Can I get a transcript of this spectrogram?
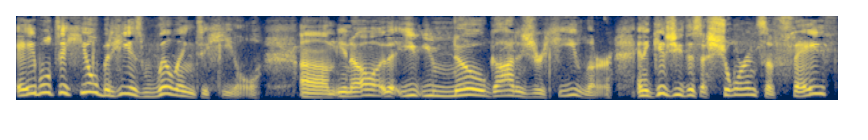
able to heal but he is willing to heal heal. Um, you know, you, you know God is your healer. And it gives you this assurance of faith.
